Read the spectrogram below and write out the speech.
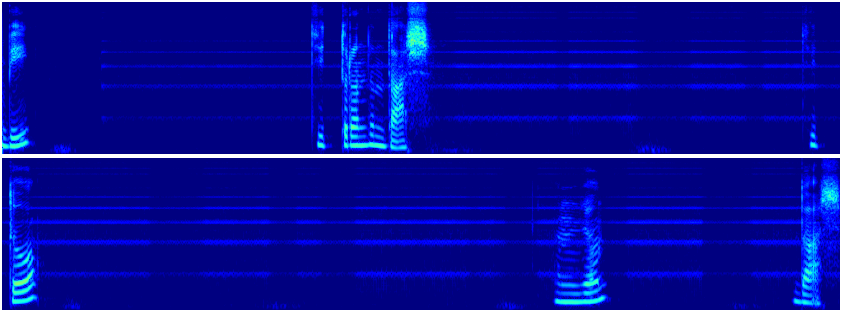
বি, চিত্তরঞ্জন দাস। চিত্ত রঞ্জন দাস।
